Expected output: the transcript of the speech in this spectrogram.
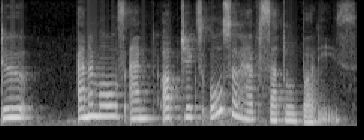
Do animals and objects also have subtle bodies?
